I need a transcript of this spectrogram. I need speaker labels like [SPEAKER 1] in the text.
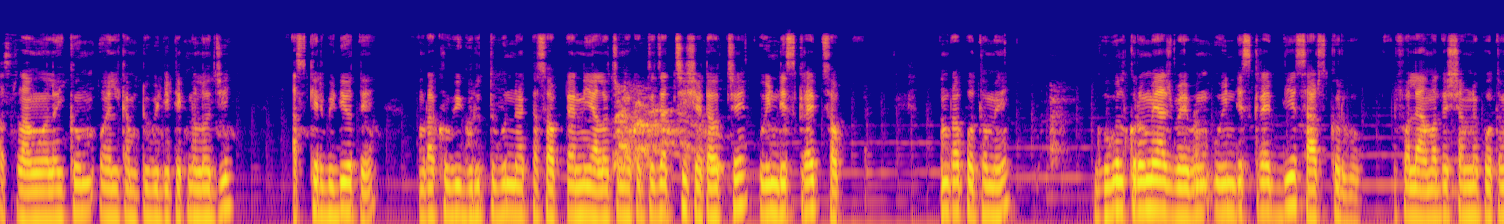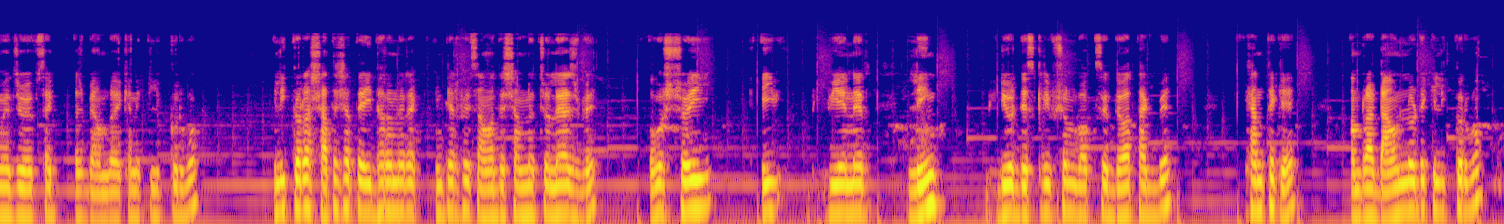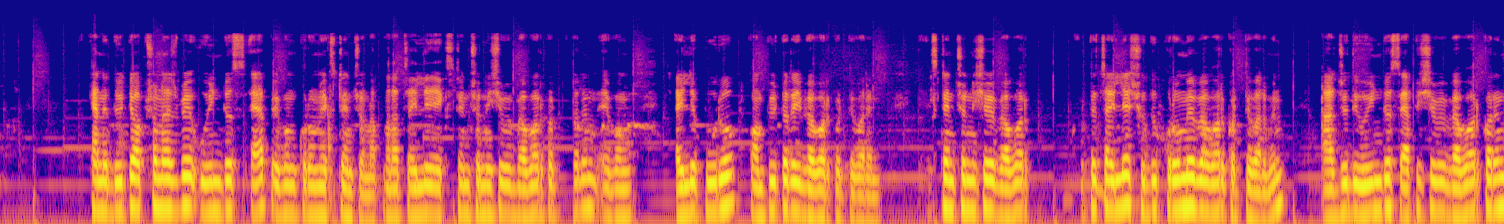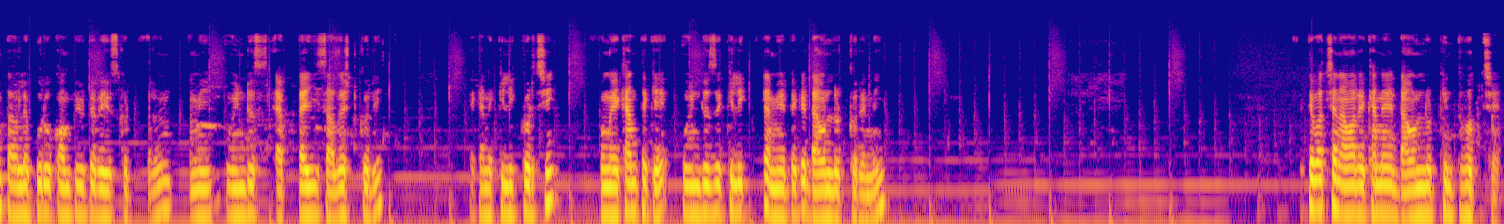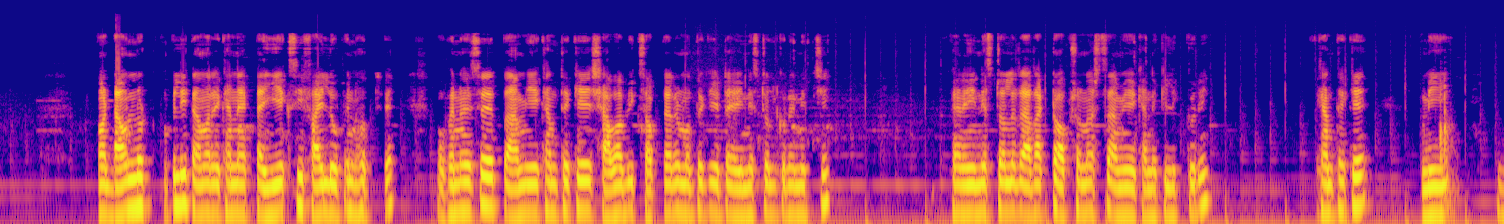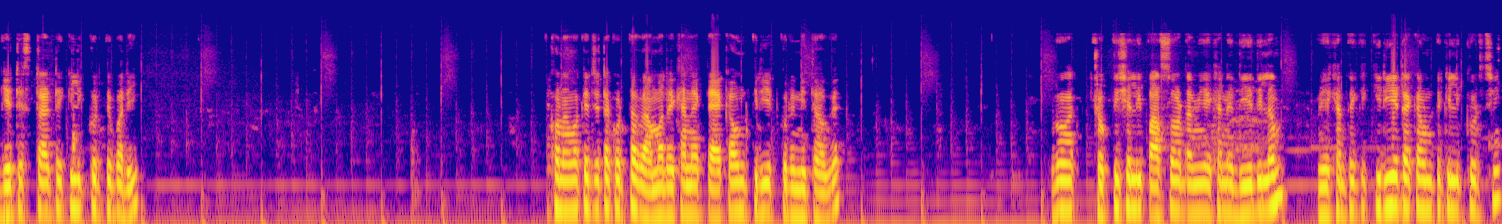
[SPEAKER 1] আসসালামু আলাইকুম, welcome to BD technology. আজকের ভিডিওতে আমরা খুবই গুরুত্বপূর্ণ একটা সফটওয়্যার নিয়ে আলোচনা করতে যাচ্ছি, সেটা হচ্ছে উইন্ডেসক্রাইব সফটওয়্যার আমরা প্রথমে গুগল ক্রোমে আসব এবং উইন্ডেসক্রাইব দিয়ে সার্চ করব। ফলে আমাদের সামনে প্রথমে যে ওয়েবসাইট আসবে, আমরা এখানে ক্লিক করব। ক্লিক করার সাথে সাথে এই ধরনের একটা ইন্টারফেস আমাদের সামনে চলে আসবে। অবশ্যই এই ভিপিএন এর লিংক ভিডিও ডেসক্রিপশন বক্সে দেওয়া থাকবে। এখান থেকে আমরা ডাউনলোডে ক্লিক করব। এখানে দুইটা অপশন আসবে উইন্ডোজ অ্যাপ এবং ক্রোম এক্সটেনশন আপনারা চাইলে এক্সটেনশন হিসেবে ব্যবহার করতে পারেন এবং চাইলে পুরো কম্পিউটারেই ব্যবহার করতে পারেন। এক্সটেনশন হিসেবে ব্যবহার করতে চাইলে শুধু ক্রোমে ব্যবহার করতে পারবেন। আর যদি উইন্ডোজ অ্যাপ হিসেবে ব্যবহার করেন, তাহলে পুরো কম্পিউটারে ইউজ করতে পারবেন। আমি উইন্ডোজ অ্যাপটাই সাজেস্ট করি। এখানে ক্লিক করছি এবং এখান থেকে উইন্ডোজে ক্লিক করে আমি এটাকে ডাউনলোড করে নিই। দেখতে পাচ্ছেন আমার এখানে ডাউনলোড কিন্তু হচ্ছে। আমার ডাউনলোড কমপ্লিট আমার এখানে একটা ইএক্সি ফাইল ওপেন হচ্ছে। ওপেন হয়েছে, তো আমি এখান থেকে স্বাভাবিক সফটওয়্যারের মতো কি এটা ইনস্টল করে নিচ্ছি। এখানে ইনস্টলের আর একটা অপশন আসছে, আমি এখানে ক্লিক করি। এখান থেকে আমি গেট স্টার্টে ক্লিক করতে পারি। এখন আমাকে যেটা করতে হবে, আমার এখানে একটা অ্যাকাউন্ট ক্রিয়েট করে নিতে হবে। এবং শক্তিশালী পাসওয়ার্ড আমি এখানে দিয়ে দিলাম। আমি এখান থেকে ক্রিয়েট অ্যাকাউন্টে ক্লিক করছি।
